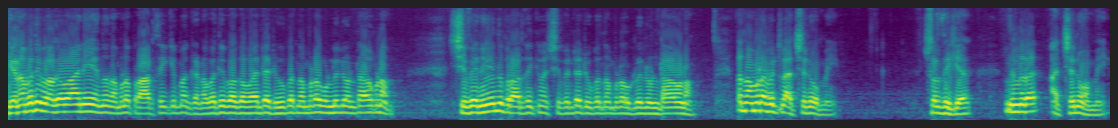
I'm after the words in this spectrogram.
ഗണപതി ഭഗവാനെ എന്ന് നമ്മൾ പ്രാർത്ഥിക്കുമ്പോൾ ഗണപതി ഭഗവാന്റെ രൂപം നമ്മുടെ ഉള്ളിലുണ്ടാവണം. ശിവനെ എന്ന് പ്രാർത്ഥിക്കുമ്പോൾ ശിവന്റെ രൂപം നമ്മുടെ ഉള്ളിലുണ്ടാവണം ഇപ്പം നമ്മുടെ വീട്ടിൽ അച്ഛനും അമ്മയും. ശ്രദ്ധിക്കുക നിങ്ങളുടെ അച്ഛനും അമ്മയും.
